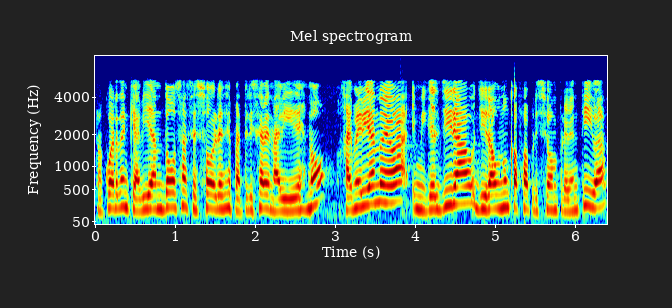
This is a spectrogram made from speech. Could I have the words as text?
Recuerden que habían dos asesores de Patricia Benavides, ¿no? Jaime Villanueva y Miguel Girao. Girao nunca fue a prisión preventiva,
